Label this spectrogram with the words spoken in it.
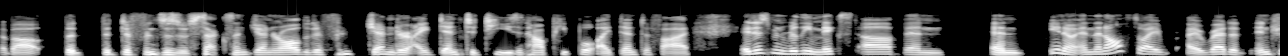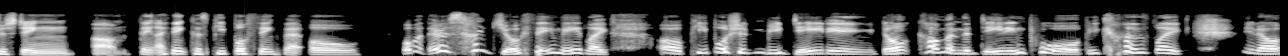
about the the differences of sex and gender, all the different gender identities and how people identify. It's just been really mixed up and and you know, and then also I I read an interesting um thing. I think because people think that oh well, but there's some joke they made like, oh, people shouldn't be dating. Don't come in the dating pool because, like, you know,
